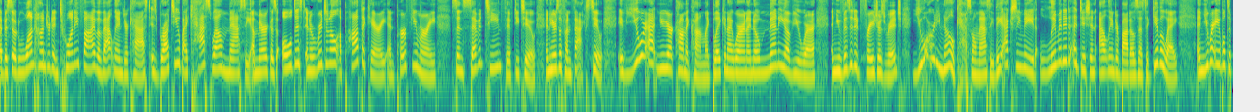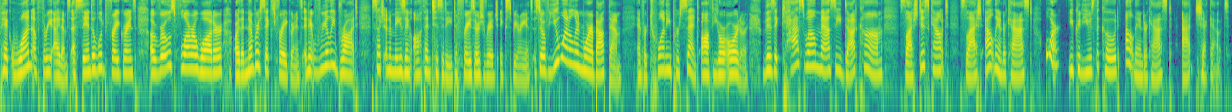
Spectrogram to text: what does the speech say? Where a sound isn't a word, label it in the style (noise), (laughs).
Episode 125 of Outlander Cast is brought to you by Caswell Massey, America's oldest and original apothecary and perfumery since 1752. And here's a fun fact, too. If you were at New York Comic Con, like Blake and I were, and I know many of you were, and you visited Fraser's Ridge, you already know Caswell Massey. They actually made limited edition Outlander bottles as a giveaway, and you were able to pick one of three items a sandalwood fragrance, a rose floral water, or the number six fragrance. And it really brought such an amazing authenticity to Fraser's Ridge experience. So if you want to learn more about them and for 20% off your order, visit caswellmassey.com slash discount slash outlandercast, or you could use the code outlandercast at checkout.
